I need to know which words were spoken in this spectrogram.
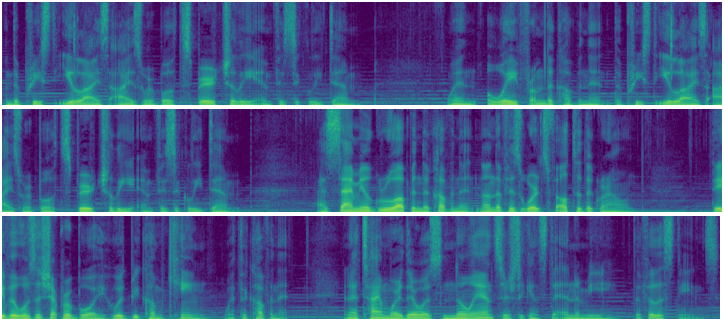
when the priest Eli's eyes were both spiritually and physically dim. When away from the covenant, the priest Eli's eyes were both spiritually and physically dim. As Samuel grew up in the covenant, none of his words fell to the ground. David was a shepherd boy who had become king with the covenant, in a time where there was no answers against the enemy, the Philistines.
